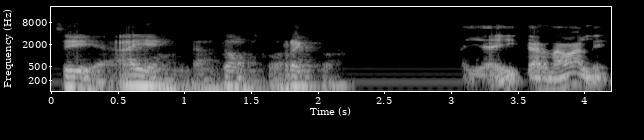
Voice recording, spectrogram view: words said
Sí, hay en Antón, correcto. Ahí hay carnavales.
